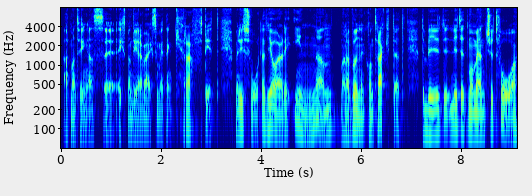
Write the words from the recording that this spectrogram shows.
att man tvingas eh, expandera verksamheten kraftigt. Men det är svårt att göra det innan man har vunnit kontraktet. Det blir ett litet moment 22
